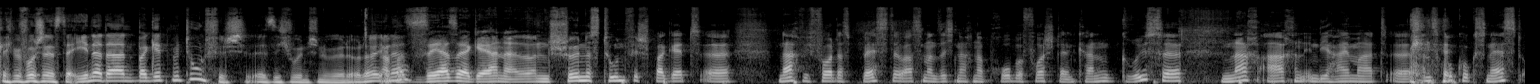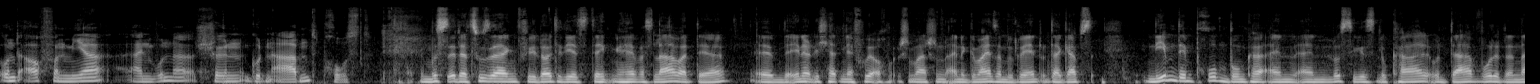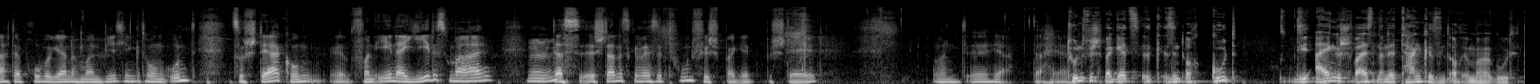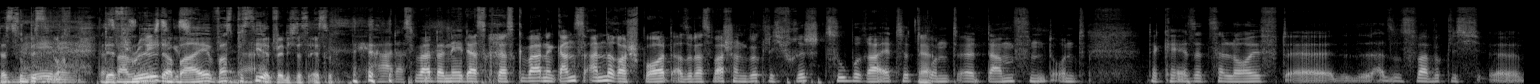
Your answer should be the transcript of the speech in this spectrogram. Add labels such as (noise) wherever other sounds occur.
Kann ich mir vorstellen, dass der Ena da ein Baguette mit Thunfisch äh, sich wünschen würde, oder? Ena? Aber sehr, sehr gerne. Also ein schönes Thunfischbaguette. Äh, nach wie vor das Beste, was man sich nach einer Probe vorstellen kann. Grüße nach Aachen in die Heimat äh, ans (laughs) Kuckucksnest und auch von mir einen wunderschönen guten Abend. Prost. Ich muss äh, dazu sagen, für die Leute, die jetzt denken, hey, was labert der? Ähm, der Ena und ich hatten ja früher auch schon mal schon eine gemeinsame Band und da gab es neben dem Probenbunker ein, ein lustiges Lokal und da wurde dann nach der Probe gern noch mal ein Bierchen getrunken und zur Stärkung äh, von Ena jedes Mal das äh, standesgemäße Thunfischbaguette bestellt. Und äh, ja, daher. Thunfischbaguettes äh, sind auch gut. Die eingeschweißten an der Tanke sind auch immer gut. Das ist so ein bisschen Nee, auch das der Thrill dabei. Was passiert, wenn ich das esse? Ja, das war dann, nee, das, das war ein ganz anderer Sport. Also das war schon wirklich frisch zubereitet Ja. und äh, dampfend und der Käse zerläuft. Äh, also es war wirklich äh,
